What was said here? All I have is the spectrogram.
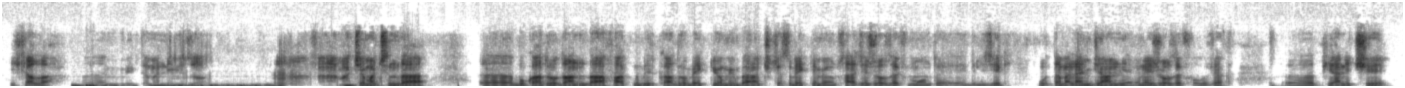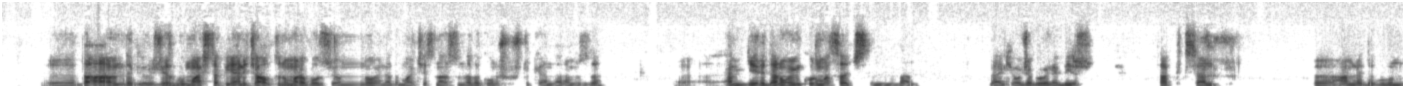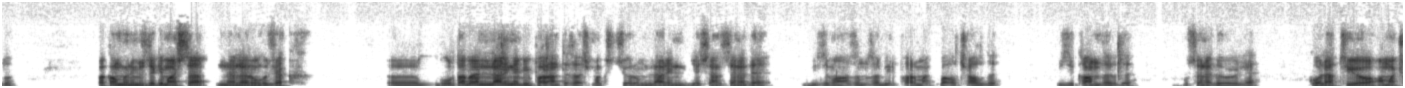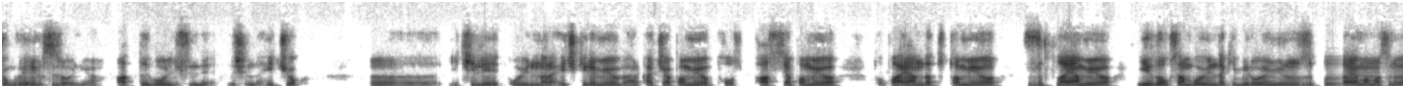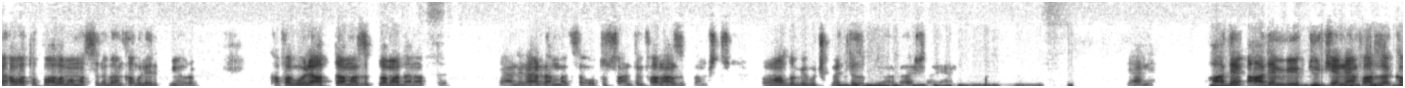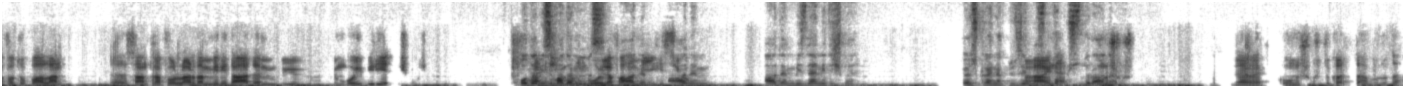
İnşallah. Ee, En büyük temennimiz o. Ee, Fenerbahçe maçında e, bu kadrodan daha farklı bir kadro bekliyor muyum? Ben açıkçası beklemiyorum. Sadece Josef monte edilecek. Muhtemelen Can yerine Josef olacak. Ee, Pjanic'i e, daha önde göreceğiz. Bu maçta Pjanic 6 numara pozisyonunda oynadı. Maç esnasında da konuşmuştuk kendi aramızda. Ee, Hem geriden oyun kurması açısından belki hoca böyle bir taktiksel e, hamlede bulundu. Bakalım önümüzdeki maçta neler olacak. Ee, burada ben Larin'e bir parantez açmak istiyorum. Larin geçen sene de bizim ağzımıza bir parmak bal çaldı. Bizi kandırdı. Bu sene de öyle. Gol atıyor ama çok verimsiz oynuyor. Attığı gol dışında, dışında hiç yok. Ee, ikili oyunlara hiç giremiyor. Verkaç yapamıyor. Pos, pas yapamıyor. Topu ayağında tutamıyor. Zıplayamıyor. 1.90 boyundaki bir oyuncunun zıplayamamasını ve hava topu alamamasını ben kabul etmiyorum. Kafa golü attı ama zıplamadan attı. Yani nereden baksan 30 santim falan zıplamıştır. Ronaldo bir buçuk metre zıplıyor arkadaşlar yani. Yani Adem, Adem Büyük Türkiye'nin en fazla kafa topu alan e, santraforlardan biri de Adem Büyük'ün boyu 1.75. O da Yani bizim adamımız. boyla falan Adem, ilgisi yok. Adem, Adem bizden yetişme. Öz kaynak düzenimizin topçusudur Adem. Konuşmuş. Evet, konuşmuştuk hatta bunu da.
